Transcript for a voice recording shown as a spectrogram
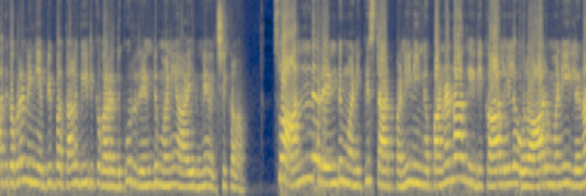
அதுக்கப்புறம் நீங்க எப்படி பார்த்தாலும் வீட்டுக்கு வர்றதுக்கு ஒரு ரெண்டு மணி ஆயிரும்னே வச்சுக்கலாம். ஸோ அந்த ரெண்டு மணிக்கு ஸ்டார்ட் பண்ணி நீங்க பன்னெண்டாம் தேதி காலையில ஒரு ஆறு மணி இல்லைன்னா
